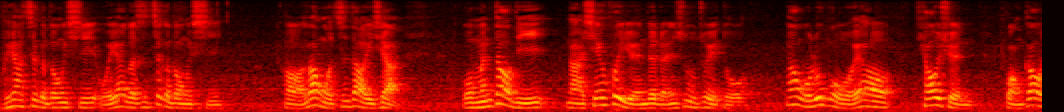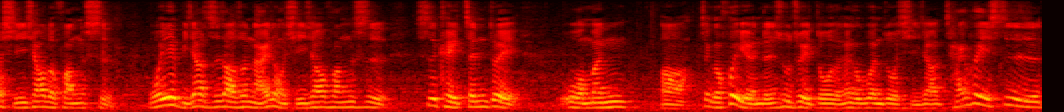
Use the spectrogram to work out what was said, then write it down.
不要这个东西，我要的是这个东西，哦，让我知道一下，我们到底哪些会员的人数最多？那我如果我要挑选广告行销的方式，我也比较知道说哪一种行销方式是可以针对我们。啊，这个会员人数最多的那个部分做行销，才会是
